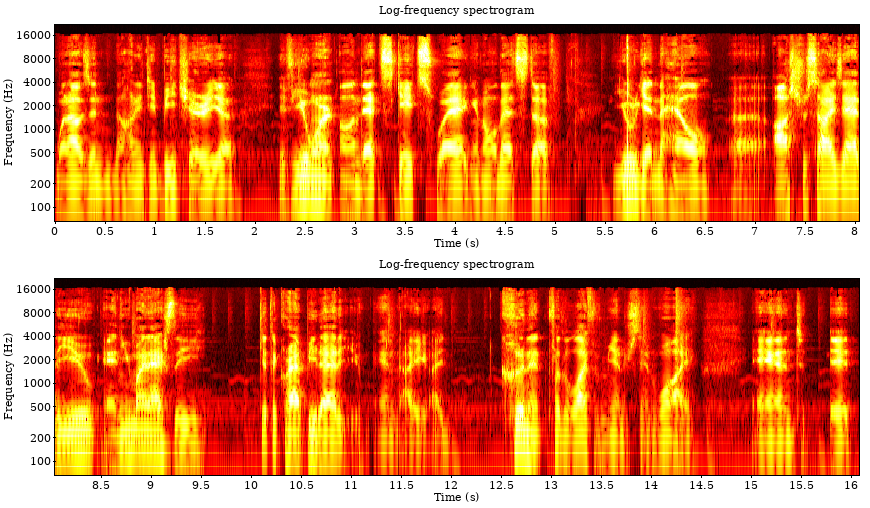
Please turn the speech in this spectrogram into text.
when I was in the Huntington Beach area, if you weren't on that skate swag and all that stuff, you were getting the hell uh, ostracized out of you, and you might actually get the crap beat out of you. And I, I couldn't, for the life of me, understand why. And it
